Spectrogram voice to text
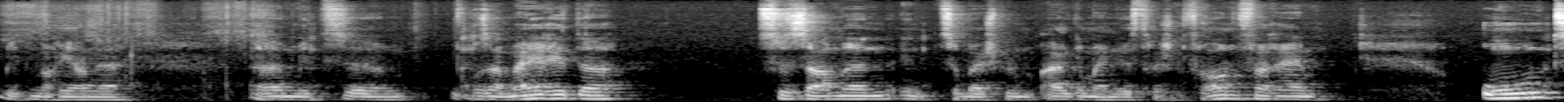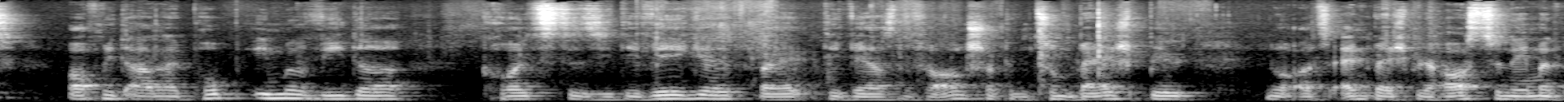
mit Marianne, äh, mit äh, Rosa Mayrieder zusammen, in, zum Beispiel im Allgemeinen Österreichischen Frauenverein. Und auch mit Adelheid Popp immer wieder kreuzte sie die Wege bei diversen Veranstaltungen. Zum Beispiel, nur als ein Beispiel herauszunehmen,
